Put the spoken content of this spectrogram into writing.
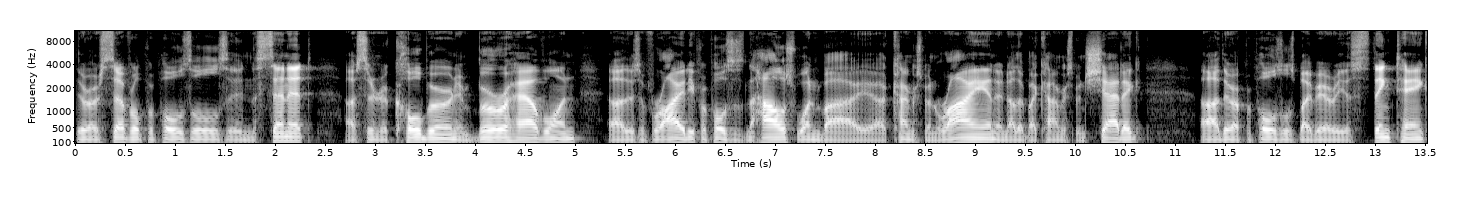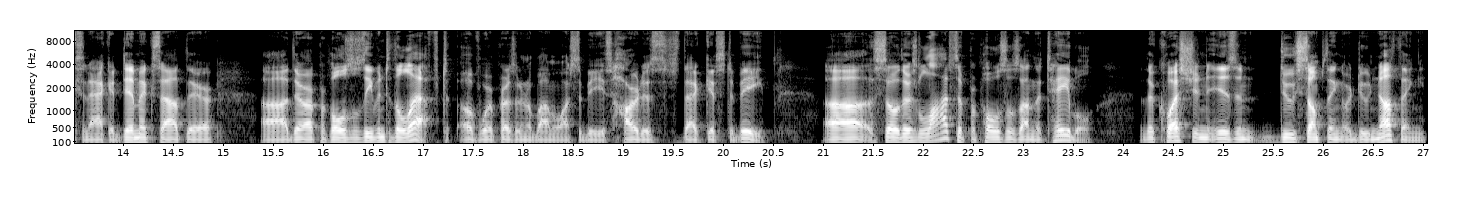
There are several proposals in the Senate. Uh, Senator Coburn and Burr have one. Uh, there's a variety of proposals in the House, one by uh, Congressman Ryan, another by Congressman Shadegg. Uh, there are proposals by various think tanks and academics out there. Uh, there are proposals even to the left of where President Obama wants to be, as hard as that gets to be. Uh, so there's lots of proposals on the table the question isn't do something or do nothing.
